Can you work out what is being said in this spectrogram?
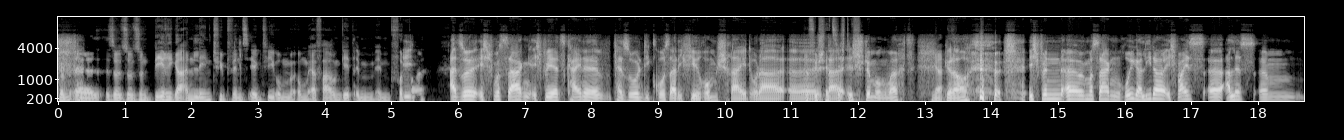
so ein, äh, so, so, so ein bäriger Anlehntyp, wenn es irgendwie um um Erfahrung geht im im Football? Also ich muss sagen, ich bin jetzt keine Person, die großartig viel rumschreit oder äh, da Stimmung macht. Ja. Genau. ich bin, äh, muss sagen, ruhiger Leader. Ich weiß äh, alles, ähm,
